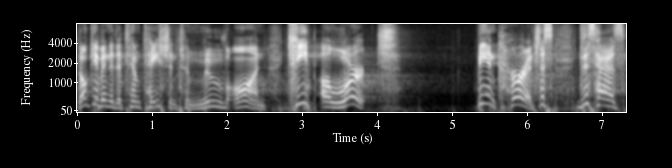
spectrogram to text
Don't give in to the temptation to move on. Keep alert. Be encouraged. This, this has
